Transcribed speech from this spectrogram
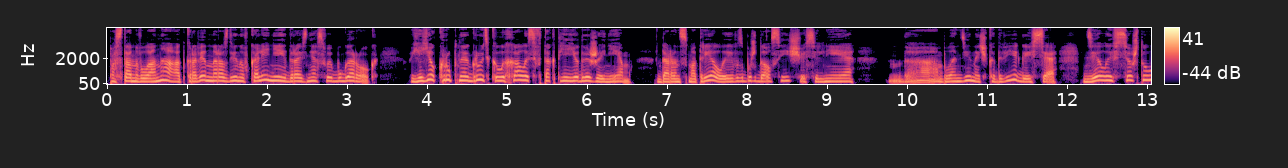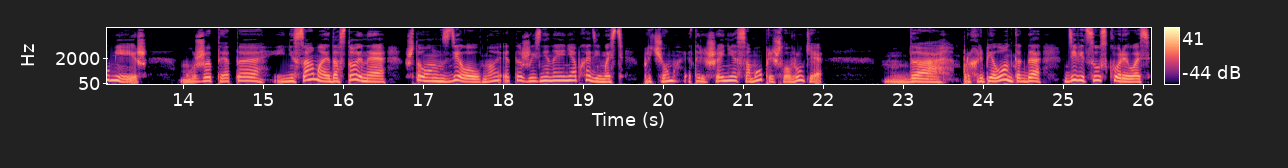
постановала она, откровенно раздвинув колени и дразня свой бугорок. Ее крупная грудь колыхалась в такт ее движением. Даррен смотрел и возбуждался еще сильнее. «Да, блондиночка, двигайся, делай все, что умеешь. Может, это и не самое достойное, что он сделал, но это жизненная необходимость, причем это решение само пришло в руки. «Да», — прохрипел он, когда девица ускорилась,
